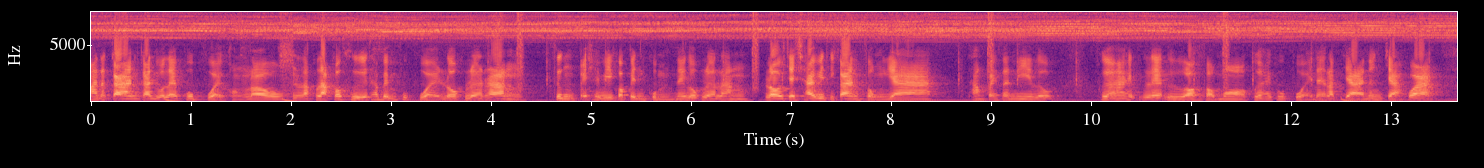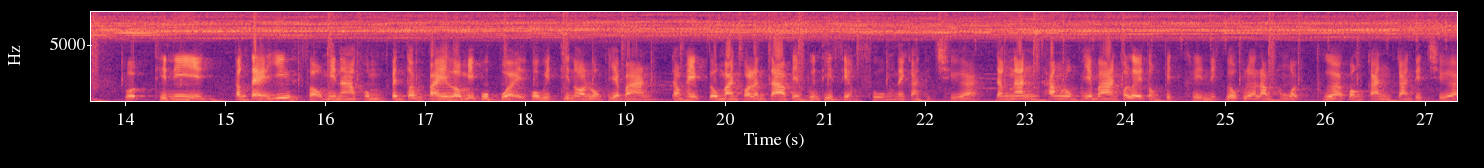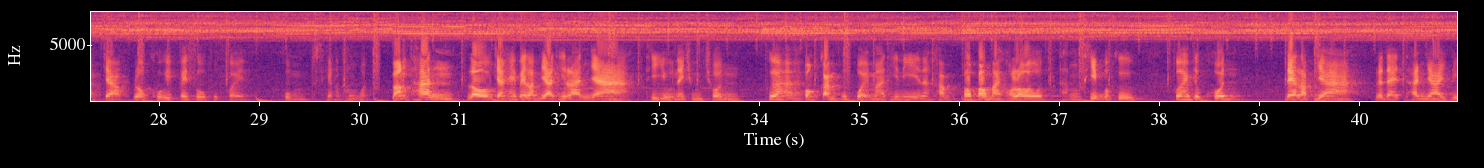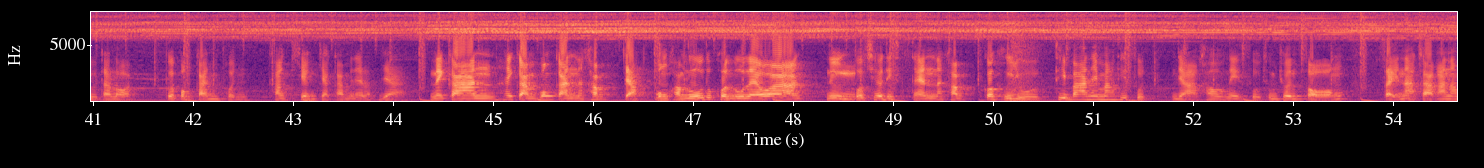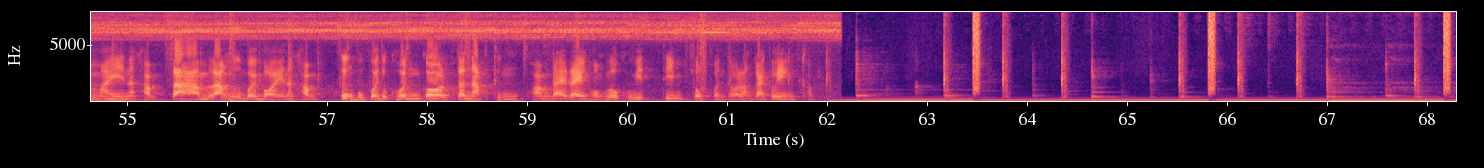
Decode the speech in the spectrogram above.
มาตรการการดูแลผู้ป่วยของเราหลักๆ ก็คือถ้าเป็นผู้ป่วยโรคเรื้อรัง ซึ่งเอชวีก็เป็นกลุ่มในโรคเรื้อรัง เราจะใช้วิธีการส่งยาทางไปรษณีย์โรคเพื่อให้หรืออสม เพื่อให้ผู้ป่วยได้รับยาเนื่องจากว่า ที่นี่ตั้งแต่ 22 มีนาคมเป็นต้นไป เรามีผู้ป่วยโควิดที่นอนโรงพยาบาลทำให้โรงพยาบาลเกาะลันตาเป็นพื้นที่เสี่ยงสูงในการติดเชื้อ ดังนั้นทางโรงพยาบาลก็เลยต้องปิดคลินิกโรคเรื้อรังทั้งหมด เพื่อป้องกันการติดเชื้อจากโรคโควิดไปสู่ผู้ป่วยกลุ่มเสี่ยงทั้งหมด บางท่านเราจะให้ไปรับยาที่ร้านยาที่อยู่ในชุมชน เพื่อป้องกันผู้ป่วยมาที่นี่นะครับ เพราะเป้าหมายของเราทั้งทีมก็คือเพื่อให้ทุกคนได้รับยาและได้ทานยาอยู่ตลอด เพื่อป้องกันผลข้างเคียงจากการไม่ได้รับยา ในการให้การป้องกันนะครับ จากองค์ความรู้ทุกคนรู้แล้วว่า 1. social distance นะครับ ก็คืออยู่ที่บ้านให้มากที่สุด อย่าเข้าในสู่ชุมชน 2 ใส่หน้ากากอนามัยนะครับ 3. ล้างมือบ่อยๆนะครับ ซึ่งผู้ป่วยทุกคนก็ตระหนักถึงความร้ายแรงของโรคโควิด ที่ส่งผลต่อร่างกายตัวเองครับ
